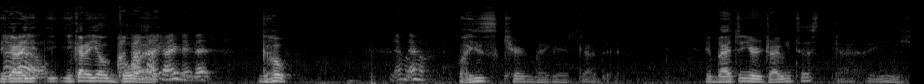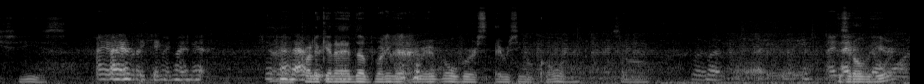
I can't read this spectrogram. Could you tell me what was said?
Wait. You gotta, No. you, you gotta yell go I'm not at it. driving this. Go. No. No. Why you scared, Megan? God damn. Imagine your driving test. God, jeez. I I have have to like take six my minutes. Yeah, I'm probably gonna end up running over every single cone. So, Most likely. I Is it over here? want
